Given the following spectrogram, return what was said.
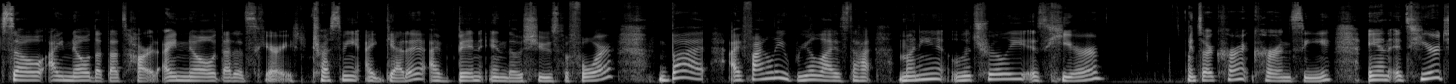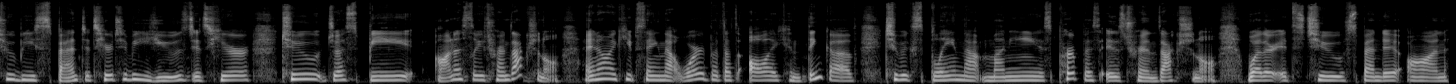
So I know that that's hard. I know that it's scary. Trust me, I get it. I've been in those shoes before. But I finally realized that money literally is here it's our current currency and it's here to be spent. It's here to be used. It's here to just be honestly transactional. I know I keep saying that word, but that's all I can think of to explain that money's purpose is transactional, whether it's to spend it on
